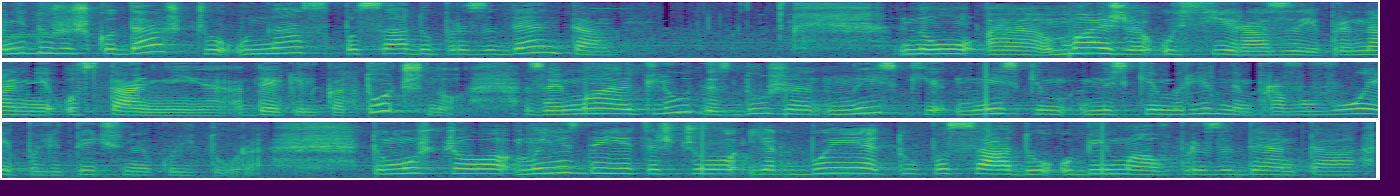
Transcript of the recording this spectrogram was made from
мені дуже шкода, що у нас посаду президента. Ну, е, майже усі рази, принаймні останні декілька точно, займають люди з дуже низькі, низьким, низьким рівнем правової політичної культури. Тому що мені здається, що якби ту посаду обіймав президента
